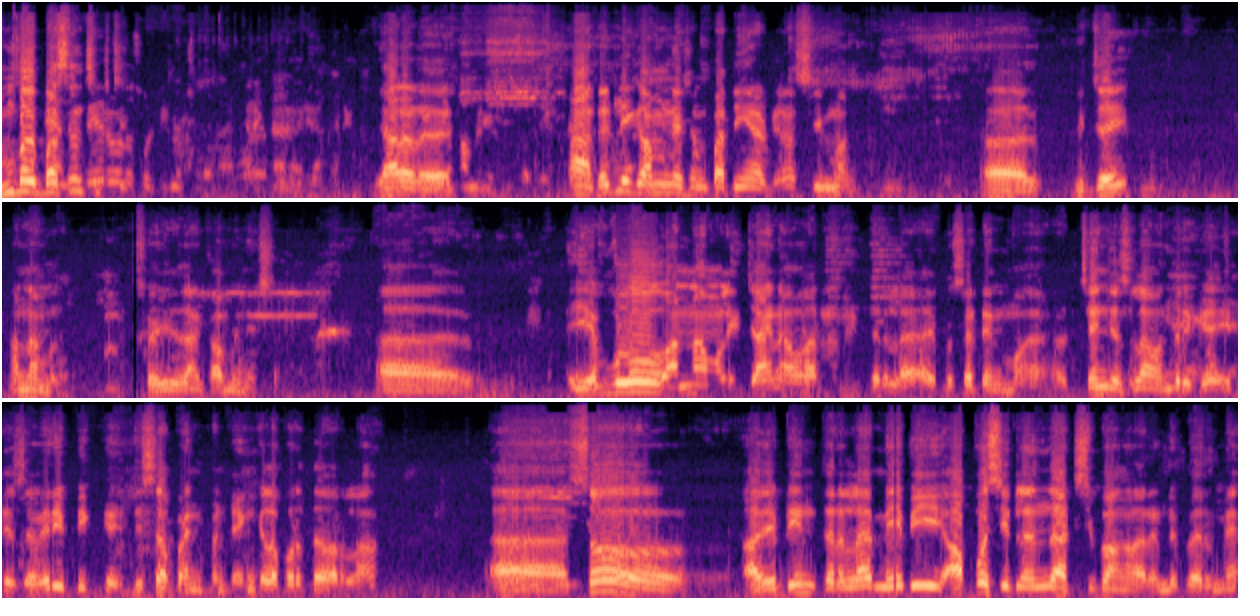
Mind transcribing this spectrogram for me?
ஐம்பது பர்சன்ட் யாரோட காம்பினேஷன் சொல்லி ஆ டெட்லி காம்பினேஷன் பார்த்தீங்க அப்படின்னா சீமான் ஆ, விஜய் அண்ணாமலை. ஸோ இதுதான் காம்பினேஷன் எவ்வளோ அண்ணாமலை ஜாயின் ஆவார்னு எனக்கு தெரியல. இப்போ சர்டன் சேஞ்சஸ்லாம் வந்திருக்கு. It is a very big disappointment எங்களை பொறுத்த வரலாம் ஸோ அது எப்படின்னு தெரியல. மேபி ஆப்போசிட்ல இருந்து அடிச்சுப்பாங்களா ரெண்டு பேருமே.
